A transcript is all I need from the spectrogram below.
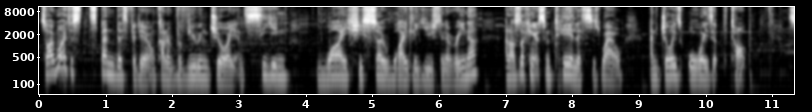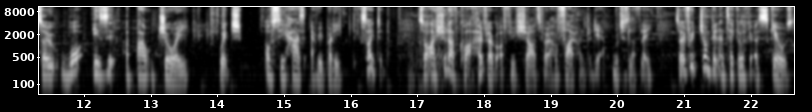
So I wanted to spend this video on kind of reviewing Joy and seeing why she's so widely used in Arena. And I was looking at some tier lists as well, and Joy's always at the top. So what is it about Joy which obviously has everybody excited? So I should have quite, hopefully I've got a few shards for it. I have 500 yet, which is lovely. So if we jump in and take a look at her skills,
